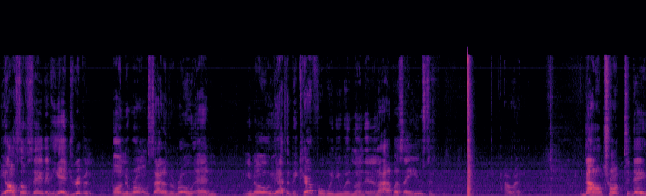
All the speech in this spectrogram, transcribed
He also said that he had driven on the wrong side of the road, and you know, you have to be careful when you're in London. A lot of us ain't used to. Donald Trump today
